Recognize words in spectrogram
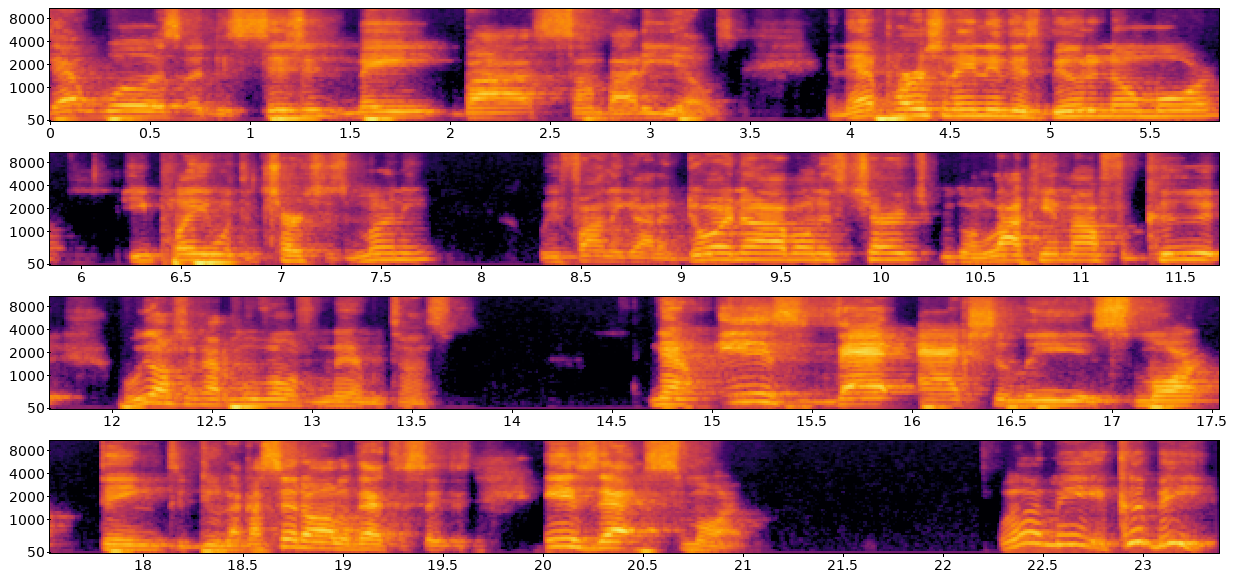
that was a decision made by somebody else and that person ain't in this building no more. He played with the church's money. We finally got a doorknob on this church. We're gonna lock him out for good. We also got to move on from Laremy Tunsil. Now, is that actually a smart thing to do? Like I said, all of that to say this: is that smart? Well, I mean, it could be.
